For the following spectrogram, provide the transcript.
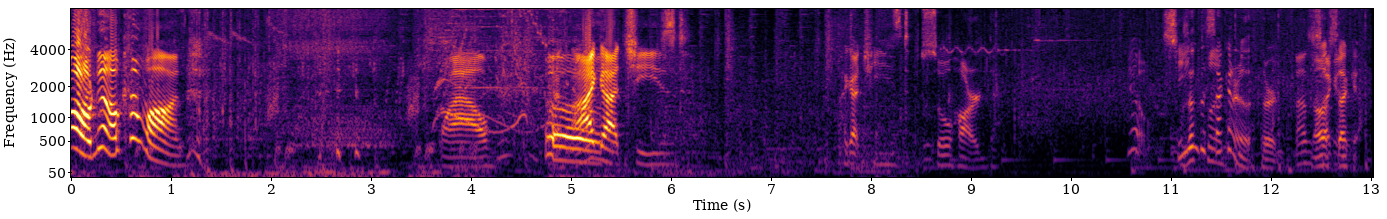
Oh no, come on! wow. Oh. I got cheesed. I got cheesed so hard. Yo, Was that the second or the third? That was the no, second. second.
